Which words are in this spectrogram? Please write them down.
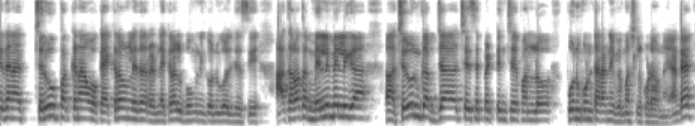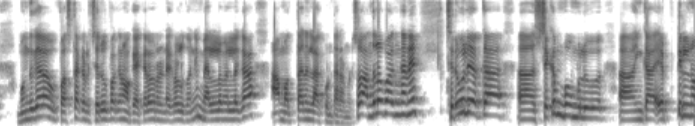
ఏదైనా చెరువు పక్కన ఒక ఎకరం లేదా రెండు ఎకరాల భూమిని కొనుగోలు చేసి ఆ తర్వాత మెల్లిమెల్లిగా చెరువును కబ్జా చేసి పెట్టించే పనిలో పూనుకుంటారనే విమర్శలు కూడా ఉన్నాయి. అంటే ముందుగా ఫస్ట్ అక్కడ చెరువు పక్కన ఒక ఎకరం రెండు ఎకరాలు కొని మెల్లమెల్లగా ఆ మొత్తాన్ని లాక్కుంటారన్నమాట. సో అందులో భాగంగానే చెరువుల యొక్క శకం భూములు ఇంకా ఎప్టిల్ను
